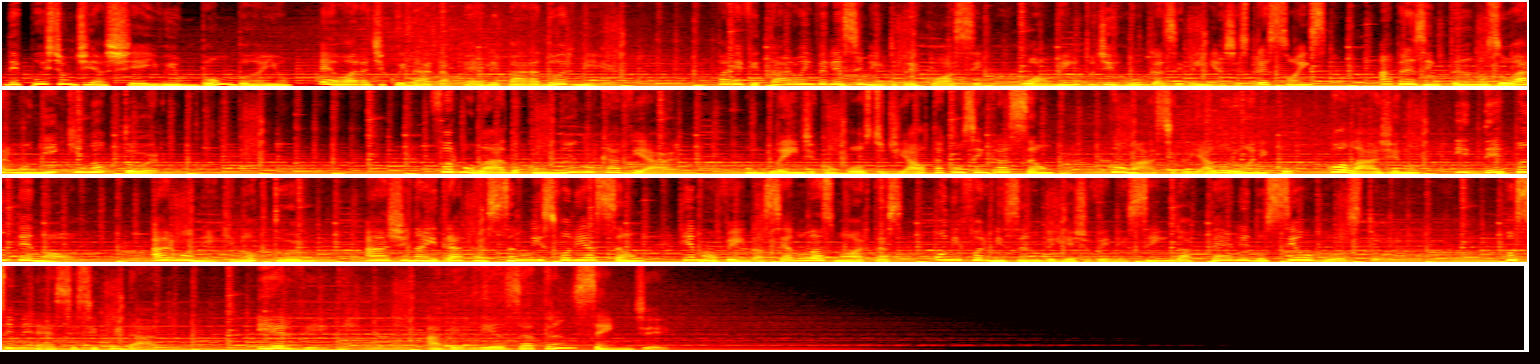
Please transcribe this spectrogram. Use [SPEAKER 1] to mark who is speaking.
[SPEAKER 1] Depois de um dia cheio e um bom banho, é hora de cuidar da pele para dormir. Para evitar o envelhecimento precoce, o aumento de rugas e linhas de expressões, apresentamos o Harmonique Nocturne. Formulado com nano caviar, um blend composto de alta concentração com ácido hialurônico, colágeno e depantenol. Harmonique Nocturne age na hidratação e esfoliação, removendo as células mortas, uniformizando e rejuvenescendo a pele do seu rosto. Você merece esse cuidado. Ervic. A beleza transcende.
